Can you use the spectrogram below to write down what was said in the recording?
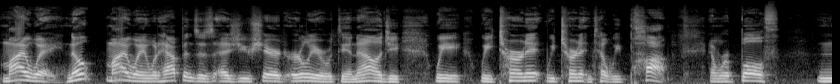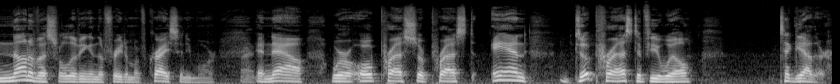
my way nope my way. And what happens is as you shared earlier with the analogy we we turn it we turn it until we pop and we're both none of us are living in the freedom of christ anymore. And now we're oppressed suppressed and depressed if you will together.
